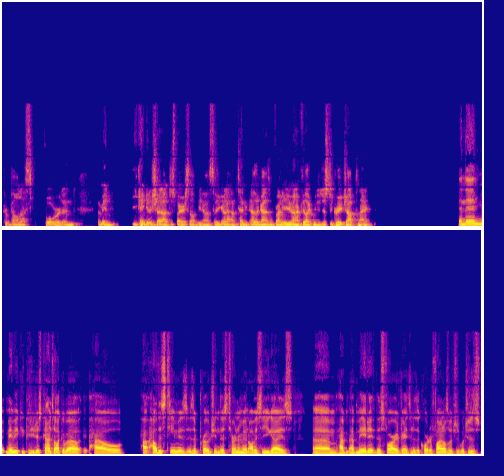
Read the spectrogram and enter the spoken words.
propelled us forward. And I mean, you can't get a shutout just by yourself, you know. So you got to have ten other guys in front of you, and I feel like we did just a great job tonight. And then maybe could, could you just kind of talk about how how how this team is is approaching this tournament? Obviously, you guys um, have have made it this far, advanced into the quarterfinals, which is which is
